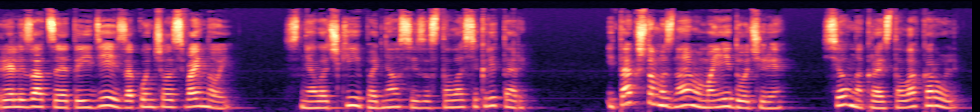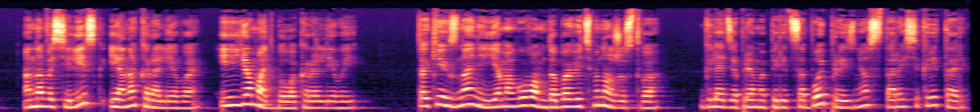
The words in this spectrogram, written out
Реализация этой идеи закончилась войной. Снял очки и поднялся из-за стола секретарь. «Итак, что мы знаем о моей дочери?» Сел на край стола король. Она Василиск, и она королева. И ее мать была королевой. «Таких знаний я могу вам добавить множество», глядя прямо перед собой, произнес старый секретарь.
